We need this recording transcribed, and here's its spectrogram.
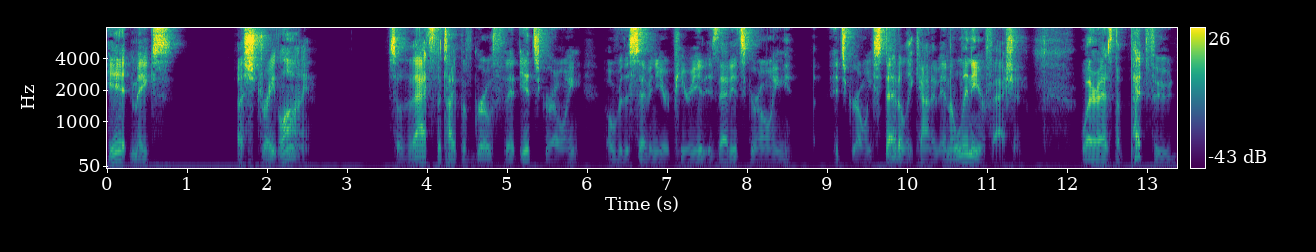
it makes a straight line. So that's the type of growth that it's growing over the seven year period is that it's growing, it's growing steadily kind of in a linear fashion. Whereas the pet food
